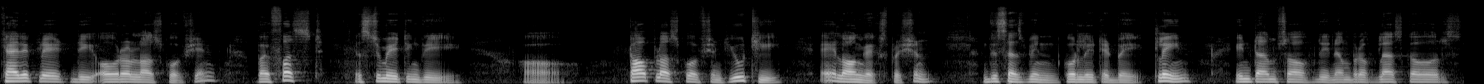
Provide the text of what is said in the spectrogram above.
calculate the overall loss coefficient by first estimating the uh, top loss coefficient u t a long expression. This has been correlated by Klein in terms of the number of glass covers,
